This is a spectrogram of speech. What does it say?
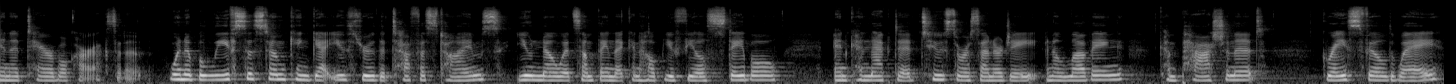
in a terrible car accident. When a belief system can get you through the toughest times, you know it's something that can help you feel stable and connected to source energy in a loving, compassionate, grace filled way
